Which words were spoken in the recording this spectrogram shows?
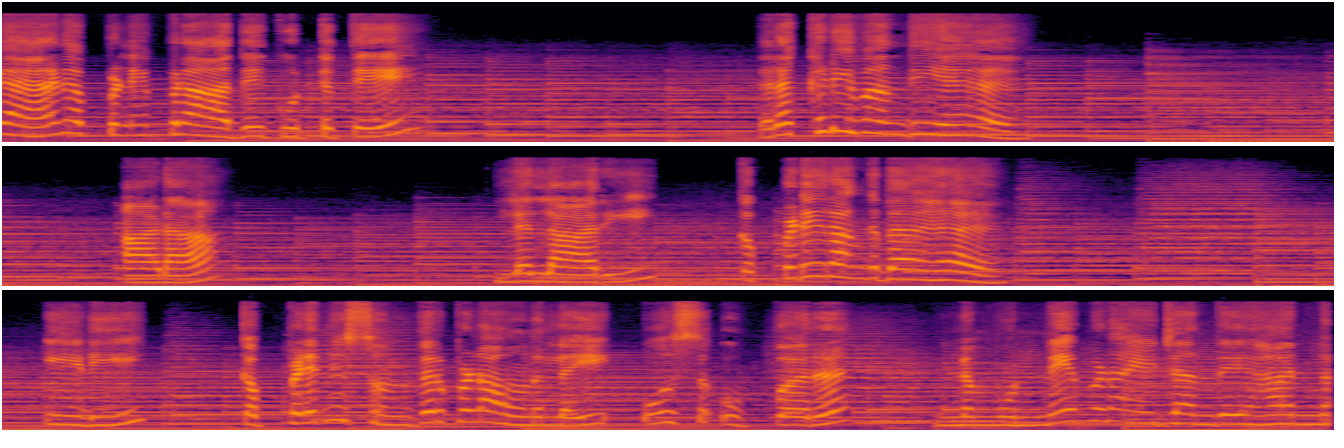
ਭੈਣ ਆਪਣੇ ਭਰਾ ਦੇ ਗੁੱਟ ਤੇ ਰਖੜੀ ਬੰਦੀ ਹੈ। ਆੜਾ, ਲਲਾਰੀ ਕੱਪੜੇ ਰੰਗਦਾ ਹੈ। ਈੜੀ ਕੱਪੜੇ ਨੂੰ ਸੁੰਦਰ ਬਣਾਉਣ ਲਈ ਉਸ ਉੱਪਰ ਨਮੂਨੇ ਬਣਾਏ ਜਾਂਦੇ ਹਨ।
